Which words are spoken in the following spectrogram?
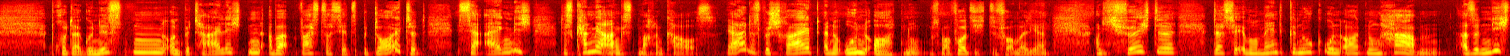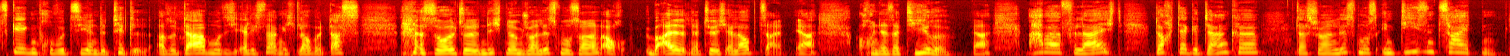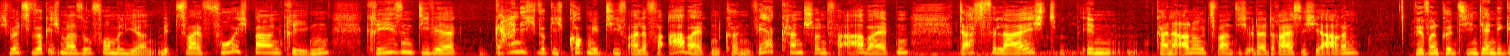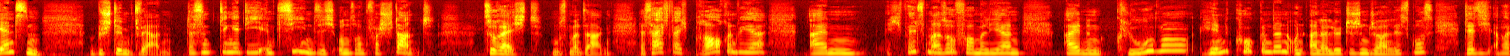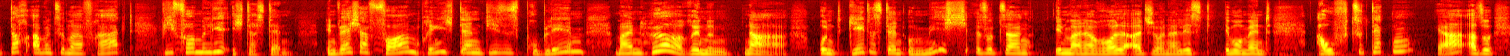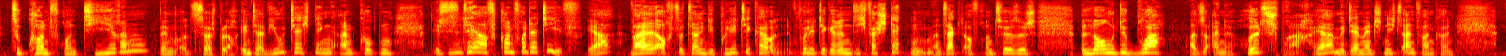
Protagonisten und Beteiligten. Aber was das jetzt bedeutet, ist ja eigentlich, das kann mir Angst machen, Chaos. Ja, das beschreibt eine Unordnung, muss man vorsichtig zu formulieren. Und ich fürchte, dass wir im Moment genug Unordnung haben. Also nichts gegen provozierende Titel. Also da muss ich ehrlich sagen, ich glaube, das sollte nicht nur im Journalismus, sondern auch überall natürlich erlaubt sein. Ja, auch in der Satire Ja, aber vielleicht doch der Gedanke, dass Journalismus in diesen Zeiten, ich will es wirklich mal so formulieren, mit zwei furchtbaren Kriegen, Krisen, die wir gar nicht wirklich kognitiv alle verarbeiten können. Wer kann schon verarbeiten, dass vielleicht in, keine Ahnung, 20 oder 30 Jahren wir von künstlichen Intelligenzen bestimmt werden. Das sind Dinge, die entziehen sich unserem Verstand. Zu Recht, muss man sagen. Das heißt, vielleicht brauchen wir einen ich will es mal so formulieren, einen klugen, hinguckenden und analytischen Journalismus, der sich aber doch ab und zu mal fragt, wie formuliere ich das denn? In welcher Form bringe ich denn dieses Problem meinen Hörerinnen nahe? Und geht es denn um mich sozusagen in meiner Rolle als Journalist im Moment aufzudecken? Ja, also zu konfrontieren, wenn wir uns zum Beispiel auch Interviewtechniken angucken, sie sind ja oft konfrontativ, ja, weil auch sozusagen die Politiker und Politikerinnen sich verstecken. Man sagt auf Französisch langue du bois, also eine Holzsprache, ja, mit der Menschen nichts anfangen können.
